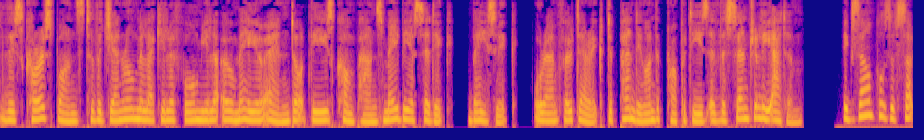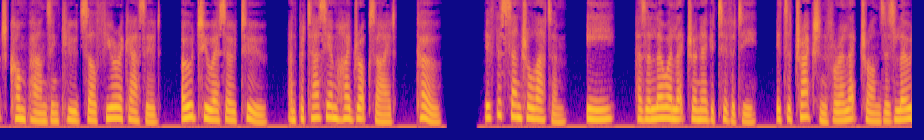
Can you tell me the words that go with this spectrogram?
This corresponds to the general molecular formula OMAON. These compounds may be acidic, basic, or amphoteric depending on the properties of the central E atom. Examples of such compounds include sulfuric acid, O2SO2, and potassium hydroxide, Co. If the central atom, E, has a low electronegativity, its attraction for electrons is low.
